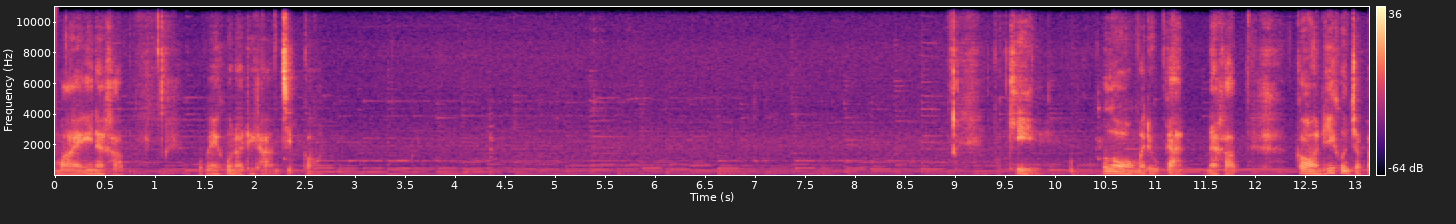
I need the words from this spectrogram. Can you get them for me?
ไหมนะครับ ผมให้คุณอธิษฐานจิตก่อนโอเค ลองมาดูกันนะครับก่อนที่คุณจะไป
